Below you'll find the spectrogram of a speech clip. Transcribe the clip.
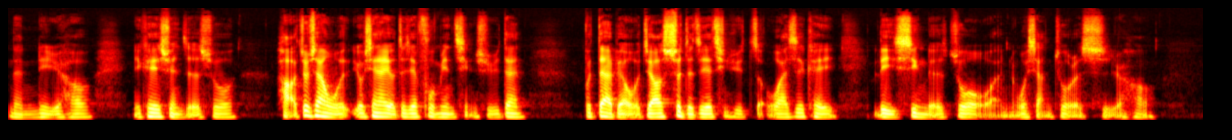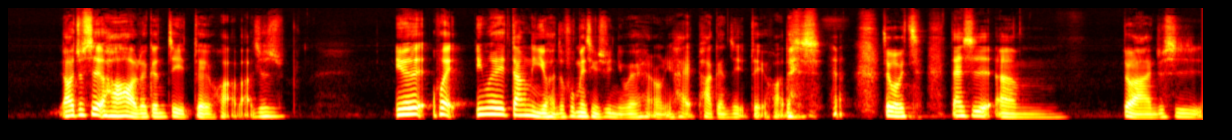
能力，然后你可以选择说，好，就像我有现在有这些负面情绪，但不代表我就要顺着这些情绪走，我还是可以理性的做完我想做的事，然后，然后就是好好的跟自己对话吧，就是因为会，因为当你有很多负面情绪，你会很容易害怕跟自己对话，但是 这我，但是嗯。对啊，就是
